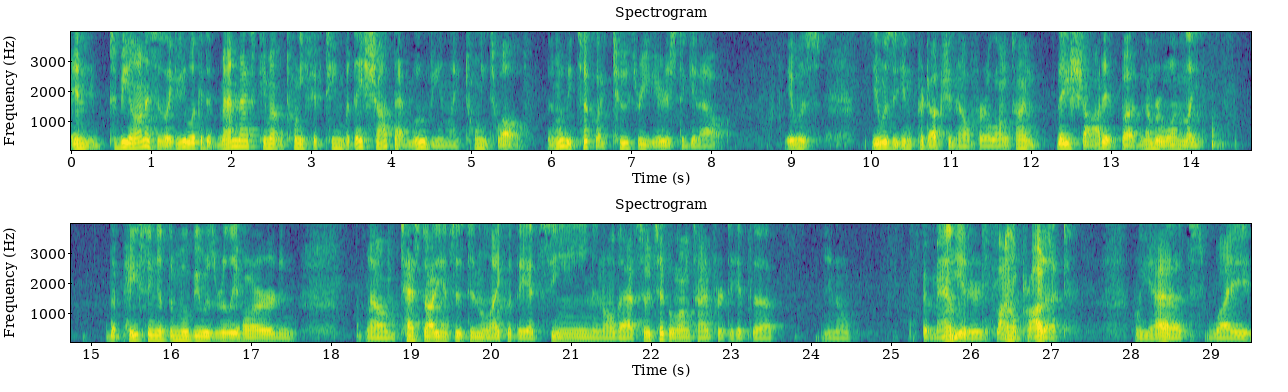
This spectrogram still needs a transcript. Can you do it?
and to be honest, it's like if you look at it, Mad Max came out in 2015, but they shot that movie in like 2012. The movie took like two, three years to get out. It was, it was in production hell for a long time. They shot it, but number one, like the pacing of the movie was really hard, and um, test audiences didn't like what they had seen and all that. So it took a long time for it to hit the, you know, But man, the, Theaters, the final product. Well, yeah, that's why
